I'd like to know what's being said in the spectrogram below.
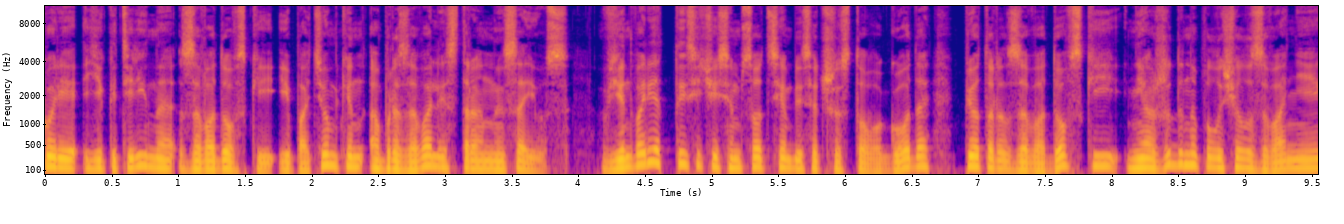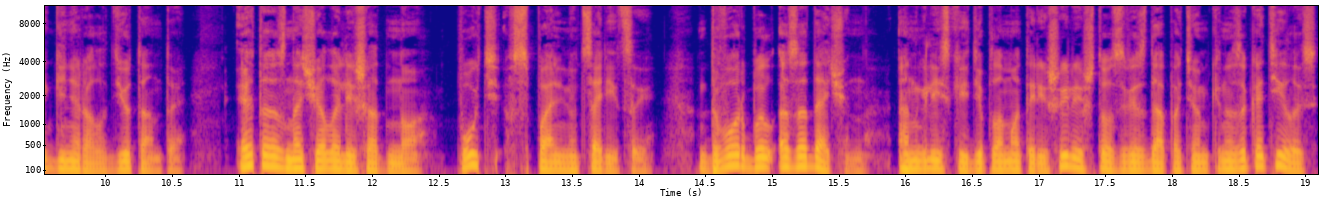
Вскоре Екатерина, Заводовский и Потемкин образовали странный союз. В январе 1776 года Петр Заводовский неожиданно получил звание генерал-адъютанта. Это означало лишь одно – путь в спальню царицы. Двор был озадачен. Английские дипломаты решили, что звезда Потемкина закатилась,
